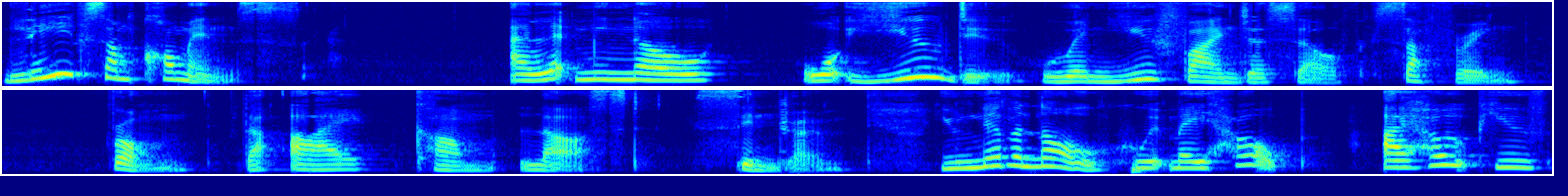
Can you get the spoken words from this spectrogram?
Leave some comments and let me know what you do when you find yourself suffering from the I come last syndrome. You never know who it may help. I hope you've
